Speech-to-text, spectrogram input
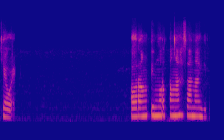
Cewek orang timur tengah sana gitu.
